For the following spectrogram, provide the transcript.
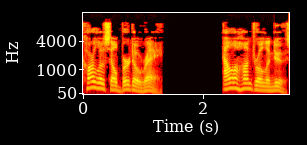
Carlos Alberto Rey. Alejandro Lanús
